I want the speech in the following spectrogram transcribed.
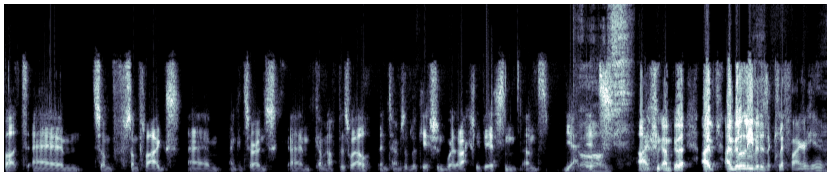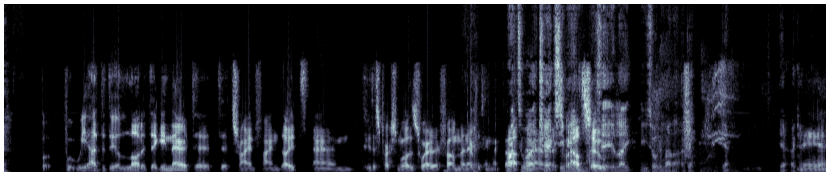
but um, some some flags um, and concerns um, coming up as well in terms of location where they're actually based and and yeah, oh, it's I'm I'm gonna I'm I'm gonna leave it as a cliffhanger here. Yeah. But we had to do a lot of digging there to to try and find out um, who this person was, where they're from, and okay. everything like that. Right to work um, checks, as well. Mean? So, like you talking about that? Okay, yeah. Yeah. Okay. Yeah.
